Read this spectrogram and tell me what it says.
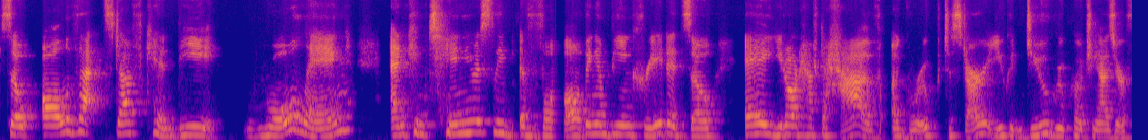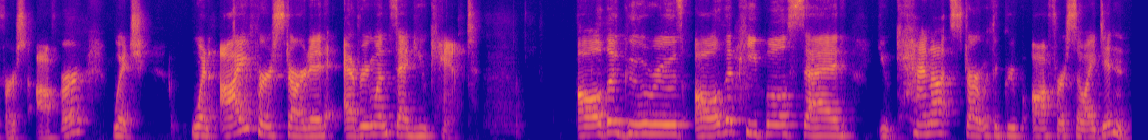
So all of that stuff can be rolling and continuously evolving and being created. So, A, you don't have to have a group to start. You can do group coaching as your first offer, which when I first started, everyone said you can't. All the gurus, all the people said you cannot start with a group offer. So I didn't.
